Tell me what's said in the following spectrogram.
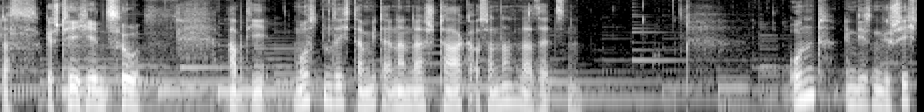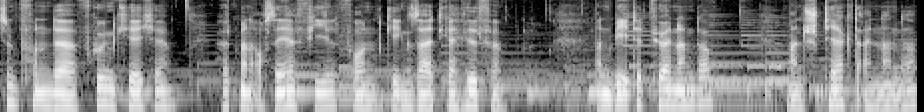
das gestehe ich Ihnen zu. Aber die mussten sich da miteinander stark auseinandersetzen. Und in diesen Geschichten von der frühen Kirche hört man auch sehr viel von gegenseitiger Hilfe. Man betet füreinander, man stärkt einander,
